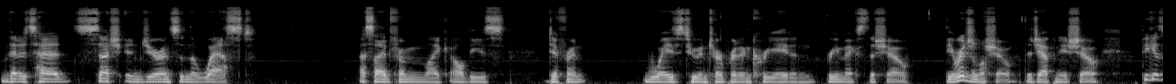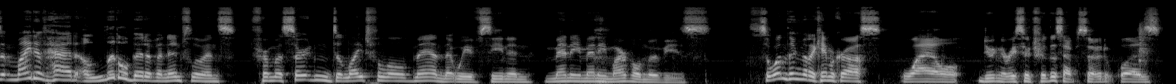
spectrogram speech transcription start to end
that it's had such endurance in the West, aside from like all these different ways to interpret and create and remix the show, the original show, the Japanese show, because it might have had a little bit of an influence from a certain delightful old man that we've seen in many, many Marvel movies. So, one thing that I came across while doing the research for this episode was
